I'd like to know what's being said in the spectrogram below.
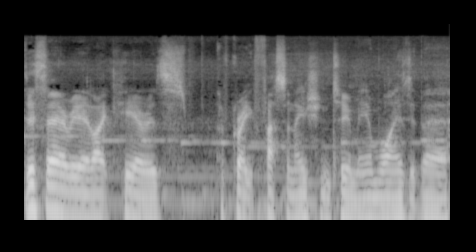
This area, like here, is of great fascination to me, and why is it there?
